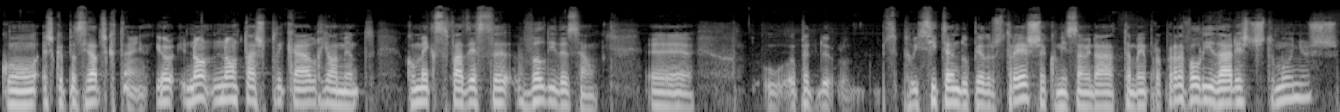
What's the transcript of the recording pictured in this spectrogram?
com as capacidades que tem. Eu, não, não está explicado realmente como é que se faz essa validação. O, citando o Pedro Stresch, a Comissão irá também procurar validar estes testemunhos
